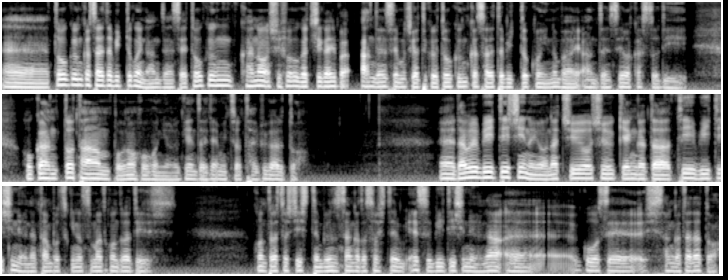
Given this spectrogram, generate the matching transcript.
えー、トークン化されたビットコインの安全性、トークン化の手法が違えば安全性も違ってくる。トークン化されたビットコインの場合、安全性はカストディ。保管と担保の方法による現在では3つのタイプがあると。えー、WBTC のような中央集権型 TBTC のような担保付きのスマートコントラコントラストシステム分散型、そして SBTC のような、えー、合成資産型だと。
